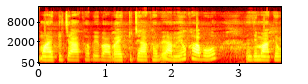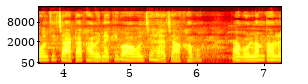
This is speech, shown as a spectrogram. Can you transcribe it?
মা একটু চা খাবে, বাবা একটু চা খাবে, আমিও খাব। যে মাকে বলছি, চাটা খাবে নাকি? বাবা বলছে হ্যাঁ চা খাব। তা বললাম, তাহলে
